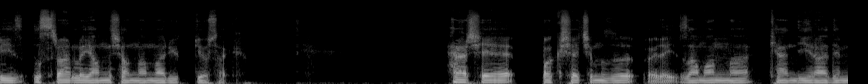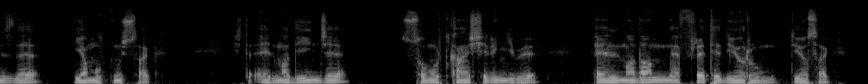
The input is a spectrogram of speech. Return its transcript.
biz ısrarla yanlış anlamlar yüklüyorsak, her şeye bakış açımızı böyle zamanla kendi irademizle yamultmuşsak, işte elma deyince somurtkan şirin gibi elmadan nefret ediyorum diyorsak,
